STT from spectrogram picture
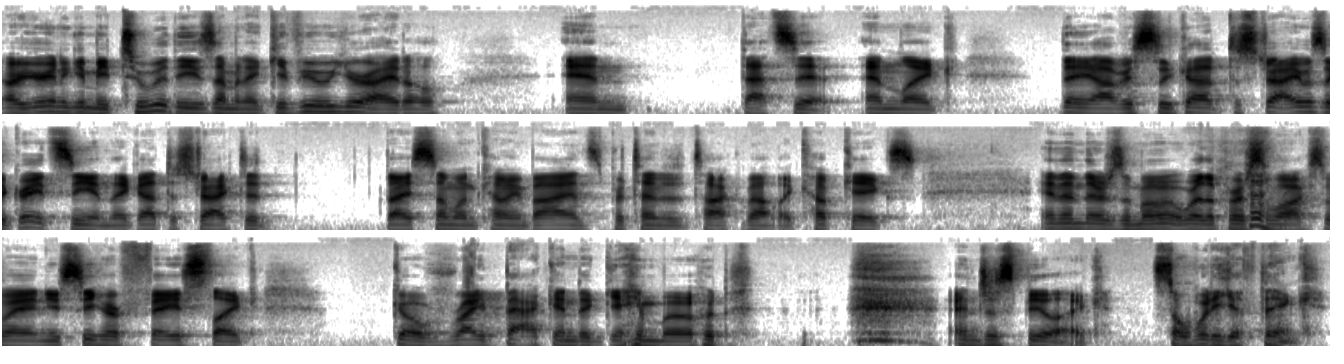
or you're going to give me two of these. I'm going to give you your idol, and that's it. And like, they obviously got distracted. It was a great scene. They got distracted by someone coming by and pretended to talk about like cupcakes. And then there's a moment where the person walks away and you see her face like go right back into game mode and just be like, so what do you think?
